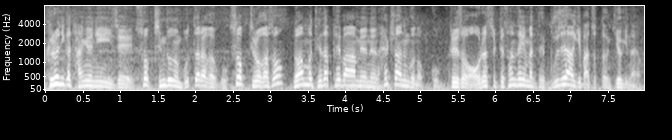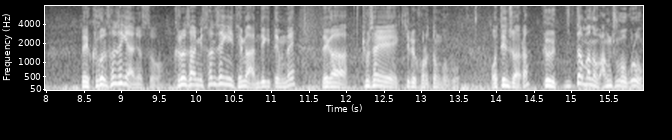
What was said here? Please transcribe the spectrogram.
그러니까 당연히 이제 수업 진도는 못 따라가고 수업 들어가서 너 한번 대답해봐 하면은 할 줄 아는 건 없고 그래서 어렸을 때 선생님한테 무지하게 맞았던 기억이 나요 근데 그건 선생이 아니었어 그런 사람이 선생이 되면 안 되기 때문에 내가 교사의 길을 걸었던 거고 어땠 줄 알아? 그 이따만한 왕주걱으로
